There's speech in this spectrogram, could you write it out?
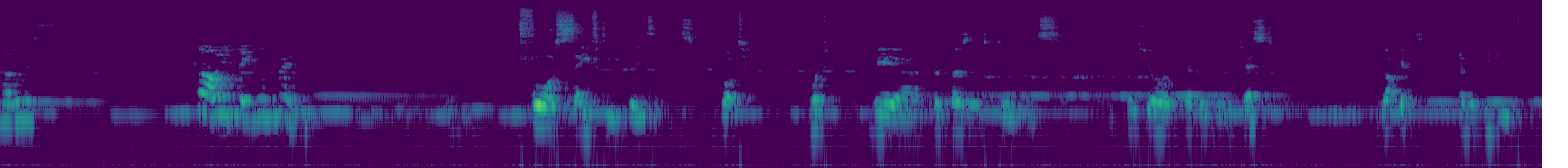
Can't we just. Can't we just leave them in the room? For safety reasons, what what we are proposing to do is we put your weapons in the chest, lock it, and we give you the key.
